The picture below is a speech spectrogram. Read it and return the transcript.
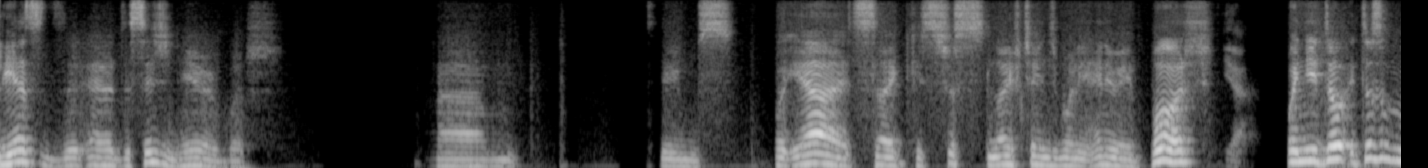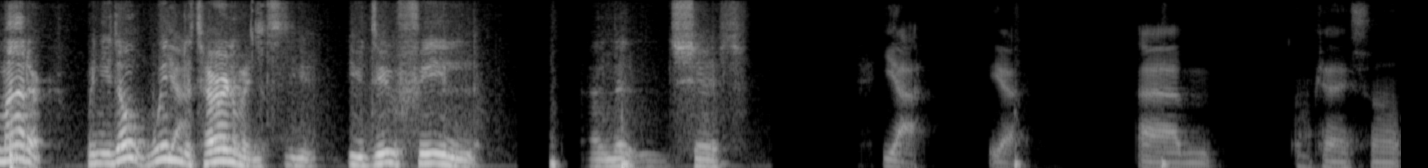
he has a decision here, but um, seems. But yeah, it's like it's just life changing money anyway. But Yeah. when you don't, it doesn't matter. When you don't win Yeah. the tournament, you you do feel a little shit. Yeah, yeah. Um. Okay, so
